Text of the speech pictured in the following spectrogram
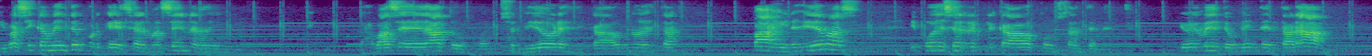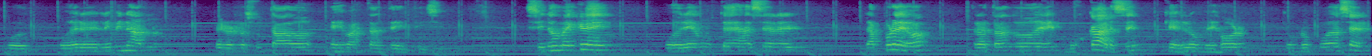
Y básicamente porque se almacena en, las bases de datos o en los servidores de cada una de estas páginas y demás y pueden ser replicados constantemente. Y obviamente uno intentará poder eliminarlo, pero el resultado es bastante difícil. Si no me creen, podrían ustedes hacer la prueba tratando de buscarse, que es lo mejor que uno puede hacer.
